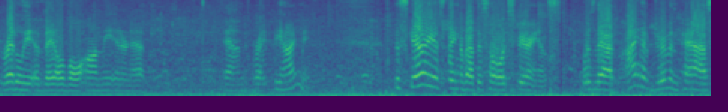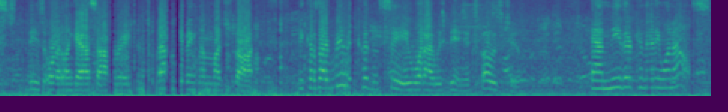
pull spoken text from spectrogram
readily available on the internet and right behind me. The scariest thing about this whole experience was that I have driven past these oil and gas operations without giving them much thought because I really couldn't see what I was being exposed to. And neither can anyone else.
